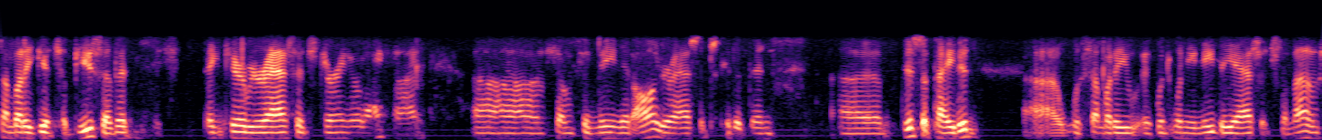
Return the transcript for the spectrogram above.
somebody gets abuse of it, taking care of your assets during your lifetime. Uh, so it could mean that all your assets could have been uh, dissipated uh, with somebody when, you need the assets the most.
